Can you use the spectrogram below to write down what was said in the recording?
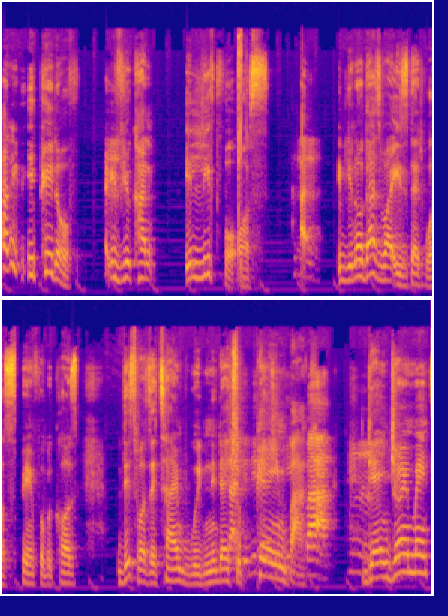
and it, it paid off. If you can, it lived for us. I- you know, that's why his death was painful because this was a time we needed That to needed pay him give back. Mm. The enjoyment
